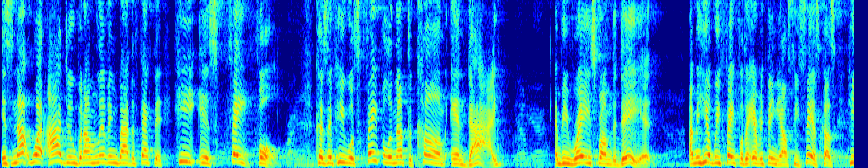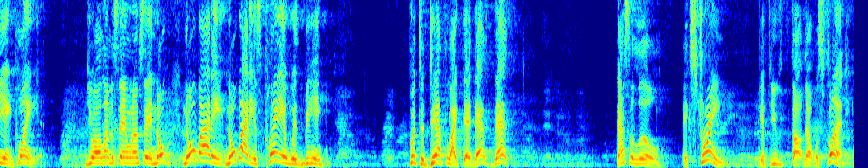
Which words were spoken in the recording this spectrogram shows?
It's not what I do, but I'm living by the fact that he is faithful. Because if he was faithful enough to come and die and be raised from the dead, I mean, he'll be faithful to everything else he says because he ain't playing. You all understand what I'm saying? No, nobody, nobody is playing with being put to death like that. That's that. That's a little extreme. If you thought that was funny.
